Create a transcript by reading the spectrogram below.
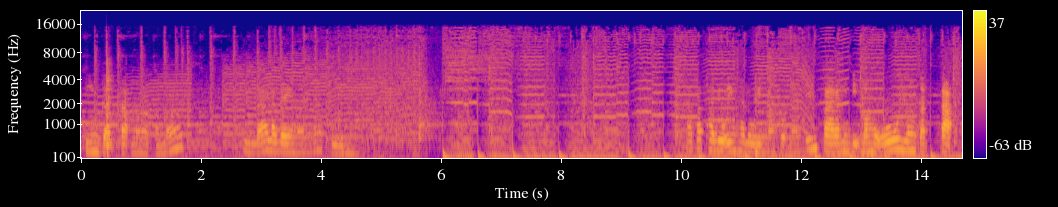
Ating gata mga kamos. Ilalagay na natin. Dapat haluin-haluin lang po natin para hindi mamuo yung gata.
